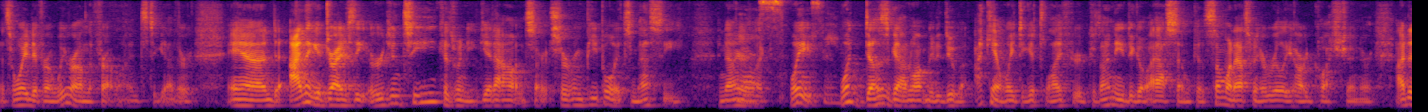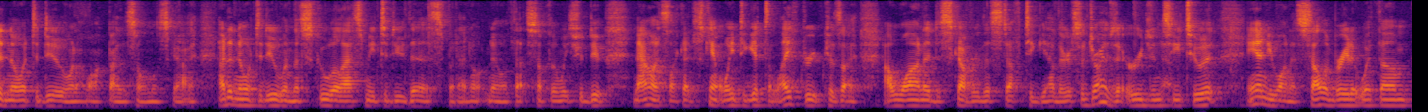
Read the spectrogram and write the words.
It's way different. We were on the front lines together. And I think it drives the urgency because when you get out and start serving people, it's messy. And now yes, you're like, wait, what does God want me to do? But I can't wait to get to life group because I need to go ask them because someone asked me a really hard question, or I didn't know what to do when I walked by this homeless guy. I didn't know what to do when the school asked me to do this, but I don't know if that's something we should do. Now it's like I just can't wait to get to life group because I, I want to discover this stuff together. So it drives the urgency yeah. to it, and you want to celebrate it with them.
